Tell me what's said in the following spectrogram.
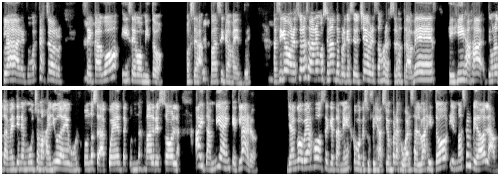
Claro, como es cachorro. Se cagó y se vomitó. O sea, básicamente. Así que bueno, es una semana emocionante porque ha sido chévere, estamos los tres otra vez, jiji, jaja, uno también tiene mucho más ayuda y uno se da cuenta que uno es madre sola. Hay también que, claro, Django ve a José, que también es como que su fijación para jugar salvaje y todo, y el más se ha olvidado la,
